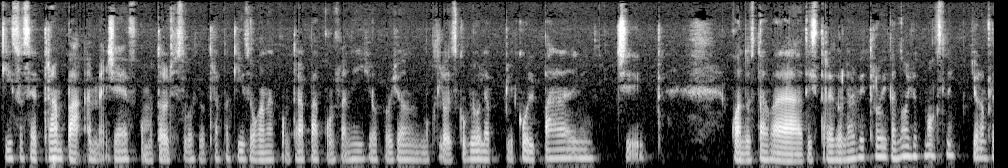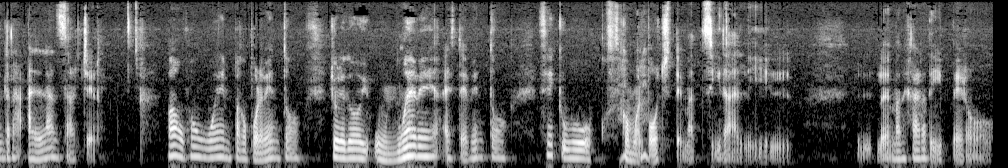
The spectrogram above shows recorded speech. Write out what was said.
quiso hacer trampa a MJF, como todo estuvo haciendo trampa, quiso ganar con trampa con su anillo, pero John lo descubrió, le aplicó el padding cuando estaba distraído el árbitro y ganó John Moxley. Y ahora enfrentará a Lance Archer. Wow, fue un buen pago por evento. Yo le doy un 9 a este evento. Sé que hubo cosas como el botch de Matt y lo de Matt Hardy, pero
